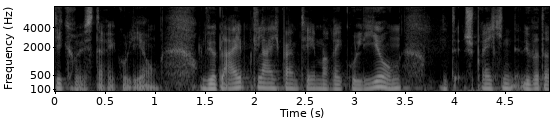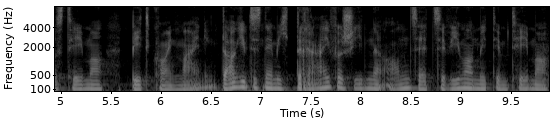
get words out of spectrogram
die größte Regulierung. Und wir bleiben gleich beim Thema Regulierung und sprechen über das Thema Bitcoin Mining. Da gibt es nämlich drei verschiedene Ansätze, wie man mit dem Thema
